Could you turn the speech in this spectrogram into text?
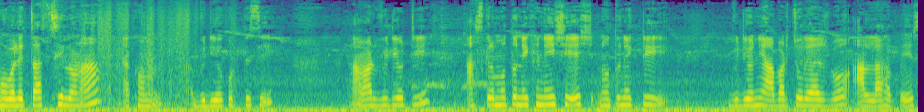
মোবাইলে চার্জ ছিল না এখন ভিডিও করতেছি। আমার ভিডিওটি আজকের মতন এখানেই শেষ নতুন একটি ভিডিও নিয়ে আবার চলে আসব। আল্লাহ হাফেজ।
